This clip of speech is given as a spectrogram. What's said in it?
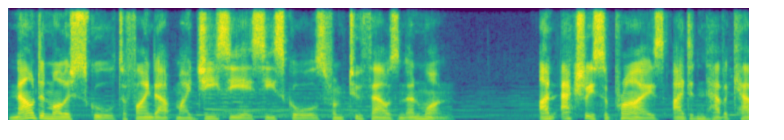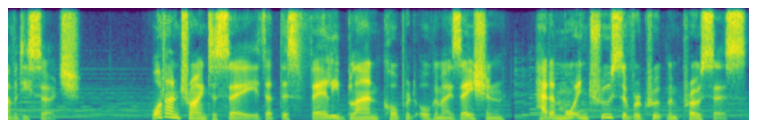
now demolished school to find out my GCSE scores from 2001. I'm actually surprised I didn't have a cavity search. What I'm trying to say is that this fairly bland corporate organization had a more intrusive recruitment process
